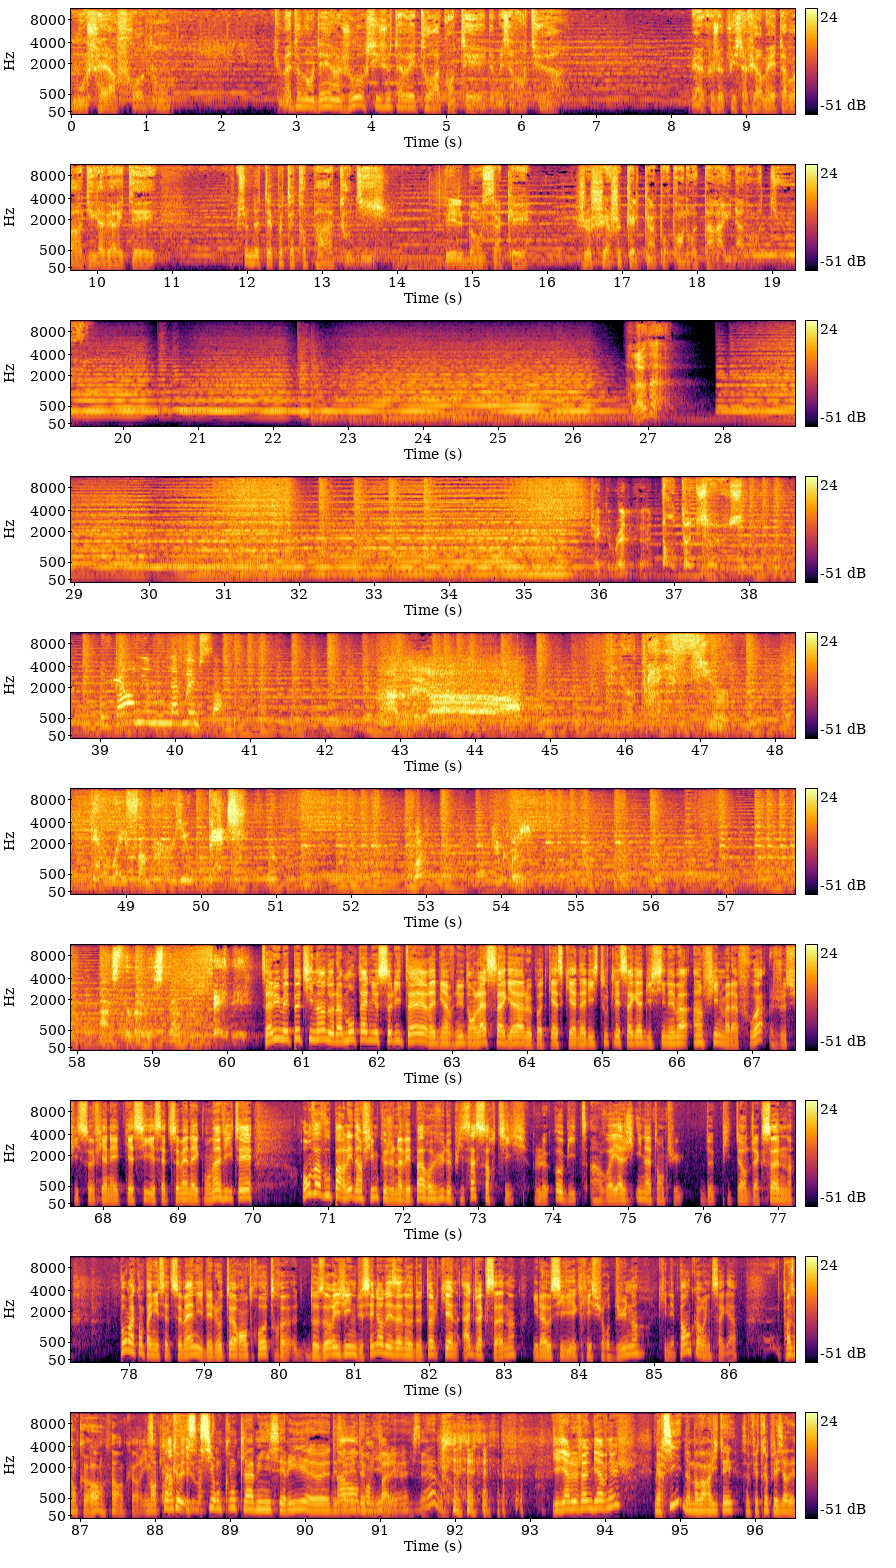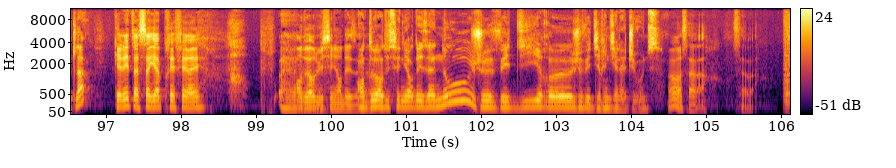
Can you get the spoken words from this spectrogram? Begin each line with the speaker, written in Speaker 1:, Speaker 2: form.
Speaker 1: Mon cher Frodon, tu m'as demandé un jour si je t'avais tout raconté de mes aventures. Bien que je puisse affirmer t'avoir dit la vérité, je ne t'ai peut-être pas tout dit.
Speaker 2: Bill Bonsake, je cherche quelqu'un pour prendre part à une aventure.
Speaker 3: Hello there.
Speaker 4: Leviosa.
Speaker 5: Get away from her, you bitch!
Speaker 6: What? Too close?
Speaker 7: Hasta la vista, baby.
Speaker 8: Salut mes petits nains de la montagne solitaire et bienvenue dans La Saga, le podcast qui analyse toutes les sagas du cinéma, un film à la fois. Je suis Sofiane Cassie et cette semaine avec mon invité, on va vous parler d'un film que je n'avais pas revu depuis sa sortie, Le Hobbit, un voyage inattendu de Peter Jackson. Pour m'accompagner cette semaine, il est l'auteur entre autres des origines du Seigneur des Anneaux de Tolkien à Jackson. Il a aussi écrit sur Dune, qui n'est pas encore une saga.
Speaker 9: Pas encore.
Speaker 8: Pas encore. Il manque
Speaker 9: Quoi
Speaker 8: un
Speaker 9: que,
Speaker 8: film.
Speaker 9: si on compte la mini-série euh, des
Speaker 8: Non,
Speaker 9: années
Speaker 8: on
Speaker 9: 2000.
Speaker 8: compte pas les
Speaker 9: euh,
Speaker 8: mini-séries.
Speaker 9: ah bon.
Speaker 8: Vivien Lejeune, bienvenue.
Speaker 9: Merci de m'avoir invité. Ça me fait très plaisir d'être là.
Speaker 8: Quelle est ta saga préférée?
Speaker 9: Euh,
Speaker 8: en dehors du Seigneur des Anneaux
Speaker 9: En dehors du Seigneur des Anneaux, je vais dire, euh, je vais dire Indiana Jones.
Speaker 8: Oh, ça va, ça va.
